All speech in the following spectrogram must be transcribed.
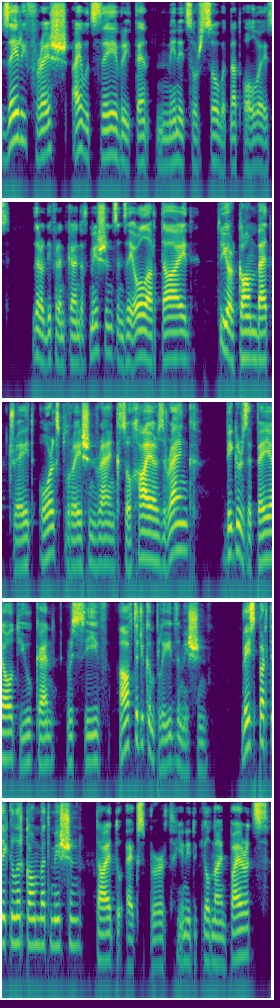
They refresh, I would say, every 10 minutes or so, but not always. There are different kind of missions and they all are tied to your combat, trade or exploration rank, so higher the rank, bigger the payout you can receive after you complete the mission. This particular combat mission, tied to expert, you need to kill 9 pirates.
